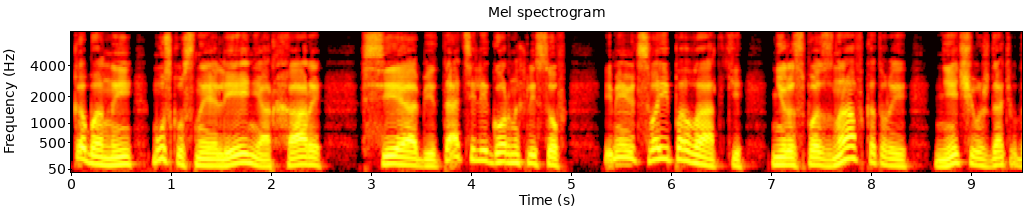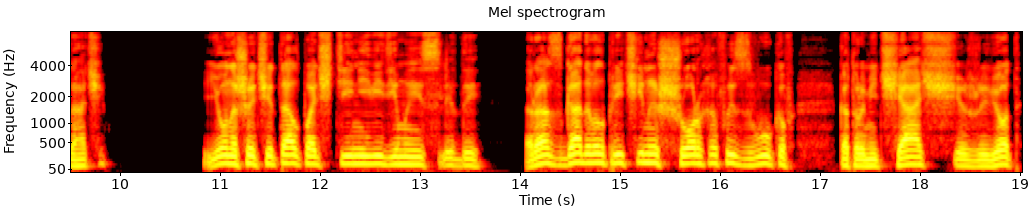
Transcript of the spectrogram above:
кабаны, мускусные олени, архары — все обитатели горных лесов имеют свои повадки, не распознав которые нечего ждать удачи. Юноша читал почти невидимые следы разгадывал причины шорохов и звуков, которыми чаще живет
